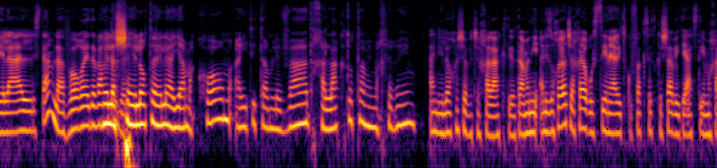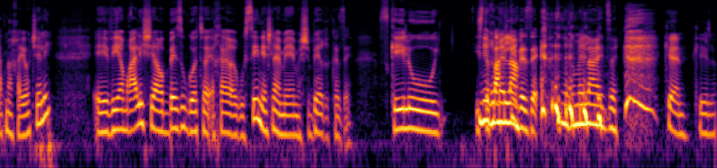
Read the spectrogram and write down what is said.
אלא על סתם לעבור אה, דבר ולשאלות כזה. ולשאלות האלה היה מקום? היית איתם לבד? חלקת אותם עם אחרים? אני לא חושבת שחלקתי אותם. אני, אני זוכרת שאחרי הרוסין היה לי תקופה קצת קשה והתייעצתי עם אחת מהאחיות שלי, אה, והיא אמרה לי שהרבה זוגות אחרי הרוסין יש להם אה, משבר כזה. אז כאילו, הסתפקתי נרמלה. בזה. נרמלה את זה. כן, כאילו,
